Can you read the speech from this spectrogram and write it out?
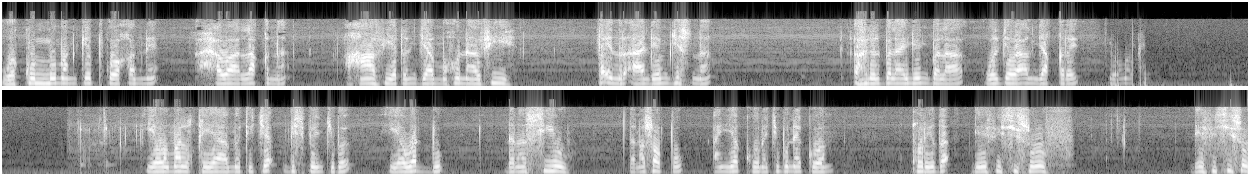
Wa kullu man képp koo xam ne xawaa làq na xaafiyatan jàmm xunaa fii fa in ra andeem gis na ahlal balaay ñuñ balaa wal jawaa ak njàqare. Yowmal qiyaamati ca bis penc ba ya waddu dana siiw dana sopp añ yakkoona ci bu nekkoon xurida dee fi sisoof dee fi siso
